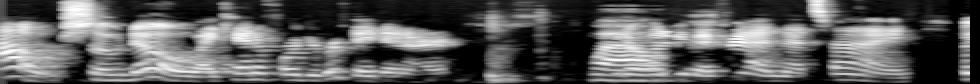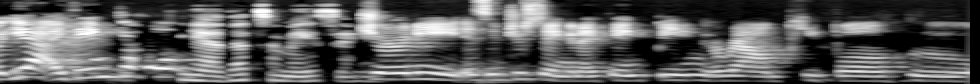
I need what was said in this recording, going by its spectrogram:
couch. So no, I can't afford your birthday dinner." Wow. You don't want to be my friend, that's fine. But yeah, I think the whole Yeah, that's amazing. journey is interesting. And I think being around people who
